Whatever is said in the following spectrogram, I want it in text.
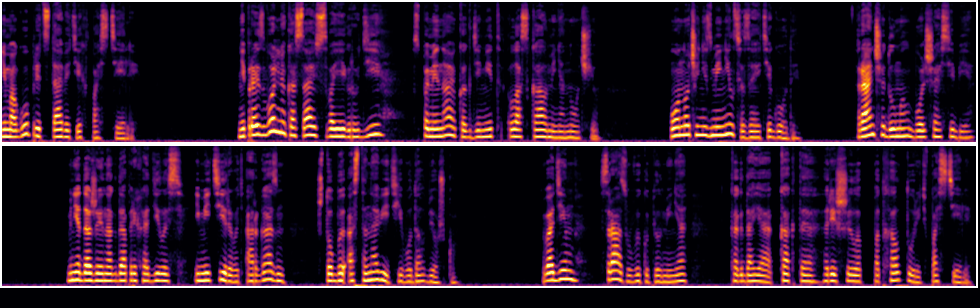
Не могу представить их в постели. Непроизвольно касаюсь своей груди, вспоминаю, как Демид ласкал меня ночью – он очень изменился за эти годы. Раньше думал больше о себе. Мне даже иногда приходилось имитировать оргазм, чтобы остановить его долбежку. Вадим сразу выкупил меня, когда я как-то решила подхалтурить в постели.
